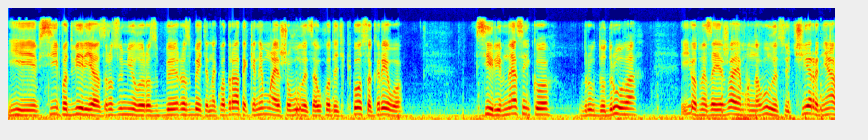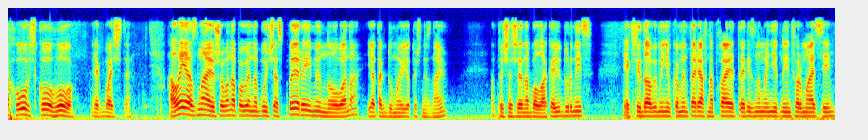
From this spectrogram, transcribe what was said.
І всі подвір'я зрозуміло розби, розбиті на квадратики. Немає, що вулиця уходить косо, криво. Всі рівнесенько друг до друга. І от ми заїжджаємо на вулицю Черняховського, як бачите. Але я знаю, що вона повинна бути зараз переіменована. Я так думаю, я точно знаю. А то ще ще набалакаю дурниць. Як завжди, ви мені в коментарях напхаєте різноманітної інформації.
